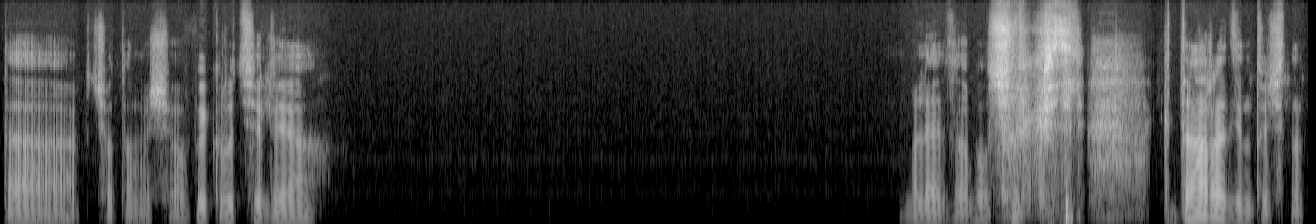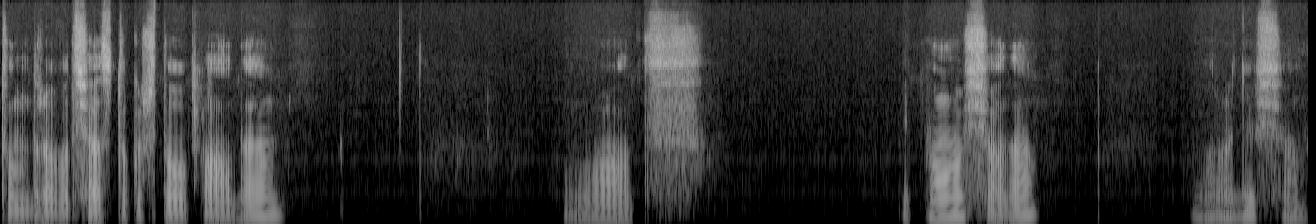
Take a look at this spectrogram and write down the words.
Так, что там еще? Выкрутили... Блять, забыл, что выкрутили. Ктар один точно, Тундра. Вот сейчас только что упал, да? Вот. И, по-моему, все, да? Вроде все.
